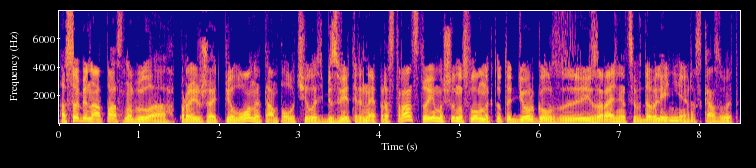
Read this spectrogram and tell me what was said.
Особенно опасно было проезжать пилоны, там получилось безветренное пространство, и машину словно кто-то дергал из-за разницы в давлении, рассказывает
